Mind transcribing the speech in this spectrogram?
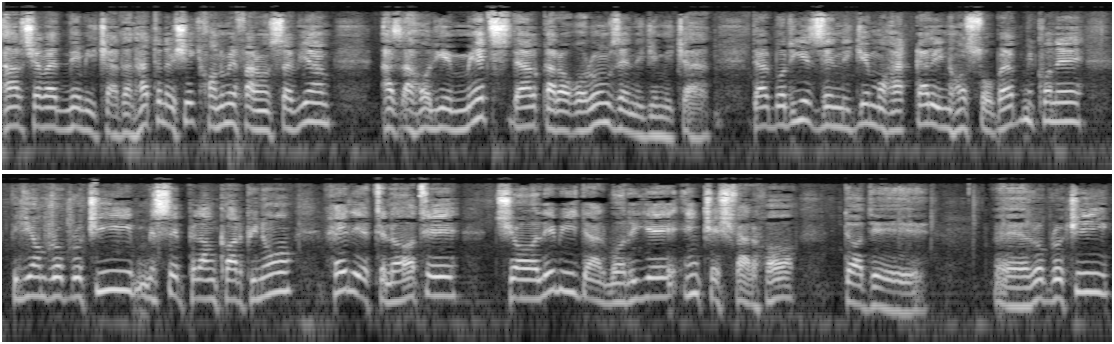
عرض شود نمی کردن. حتی نوشته یک خانم فرانسوی هم از اهالی متس در قراقاروم زندگی می‌کرد. درباره زندگی محقر اینها صحبت می‌کنه. ویلیام روبروکی مثل پلان کارپینو خیلی اطلاعات جالبی درباره این کشورها داده. روبروکی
